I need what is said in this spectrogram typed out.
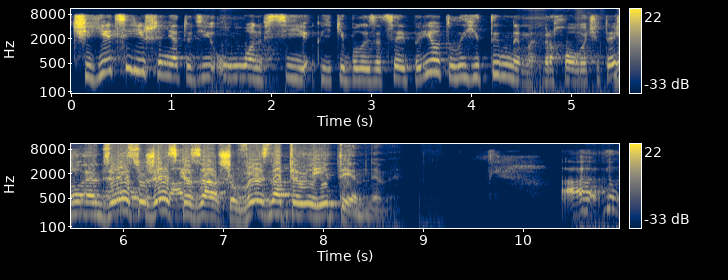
Чи є ці рішення тоді ООН, всі, які були за цей період, легітимними, враховуючи те, що Ну, вони МЗС голосували? сказав, що визнати легітимними. Ну,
